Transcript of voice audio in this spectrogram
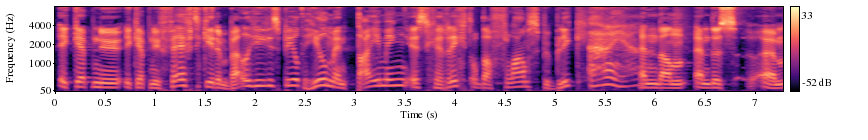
ik heb, nu, ik heb nu vijftig keer in België gespeeld. Heel mijn timing is gericht op dat Vlaams publiek. Ah ja. En, dan, en dus ehm,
